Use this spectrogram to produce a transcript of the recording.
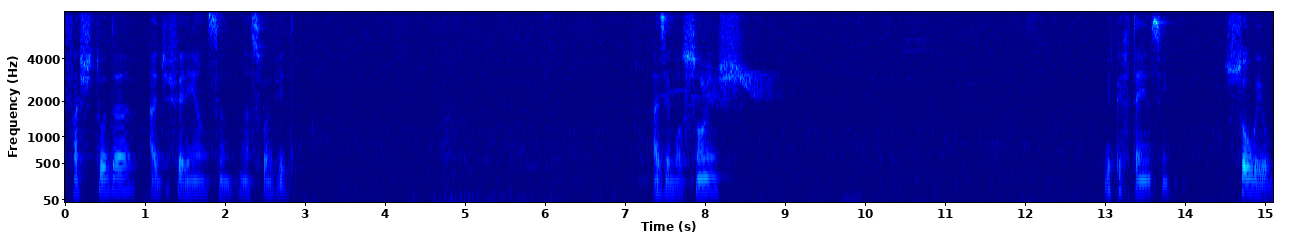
Faz toda a diferença na sua vida. As emoções me pertencem, sou eu.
